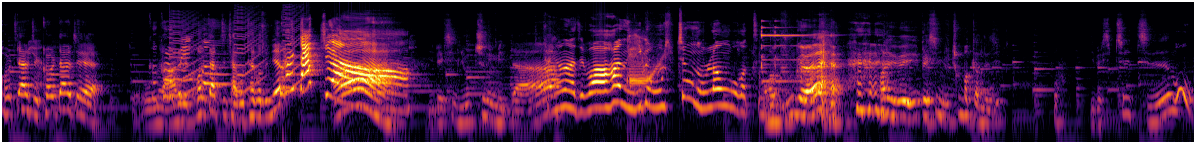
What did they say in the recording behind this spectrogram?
콜딱지 콜딱지. 자, 오늘 빙고. 콜딱지 잘 못하거든요. 짜아 216층입니다. 당연하지 와 한 250층은 올라온 것 같은데 어 그러게 아니 왜 216층밖에 안 되지? 오 217층 오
